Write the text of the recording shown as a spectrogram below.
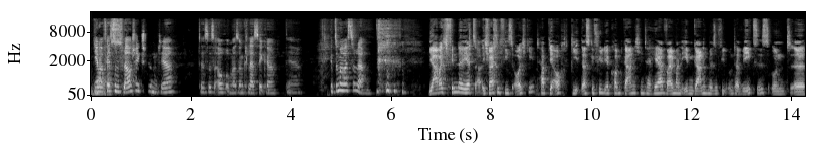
Ja, ja aber fest und flauschig stimmt, ja. Das ist auch immer so ein Klassiker. Der Gibt's immer was zu lachen. Ja, aber ich finde jetzt, ich weiß nicht, wie es euch geht. Habt ihr auch die, das Gefühl, ihr kommt gar nicht hinterher, weil man eben gar nicht mehr so viel unterwegs ist? Und äh,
